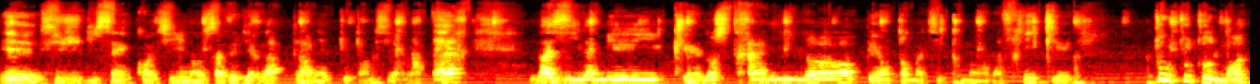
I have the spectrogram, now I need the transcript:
et si je dis cinq continents, ça veut dire la planète tout entière, la Terre, l'Asie, l'Amérique, l'Australie, l'Europe et automatiquement l'Afrique, tout, tout, tout le monde.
